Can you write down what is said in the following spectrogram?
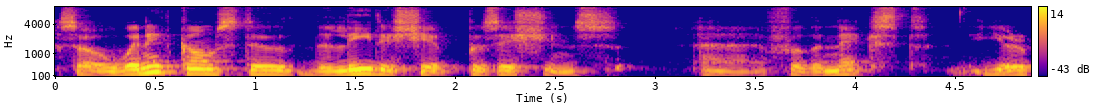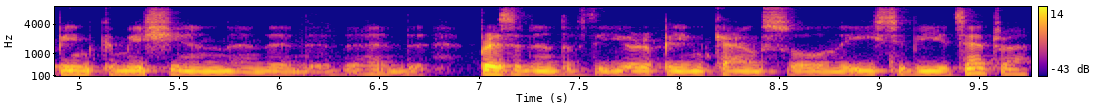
So, when it comes to the leadership positions uh, for the next European Commission and the, and the, President of the European Council and the ECB, etc.,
